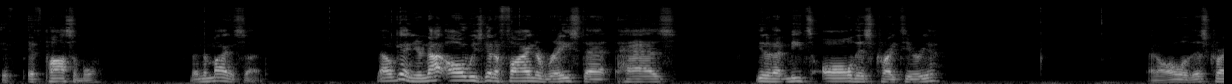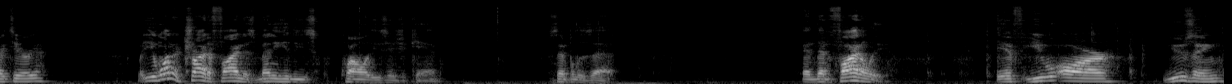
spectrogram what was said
if, if possible, than the minus side. Now, again, you're not always going to find a race that has you know, that meets all this criteria and all of this criteria. But you want to try to find as many of these qualities as you can. Simple as that. And then finally, if you are using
